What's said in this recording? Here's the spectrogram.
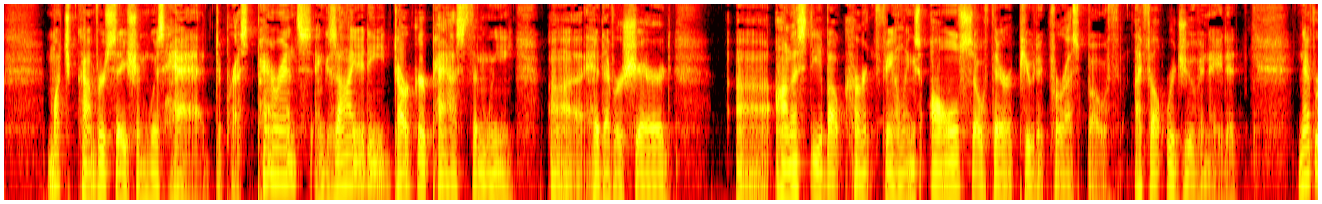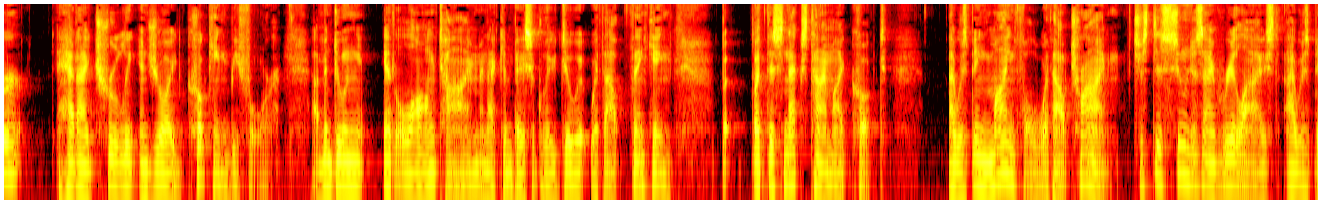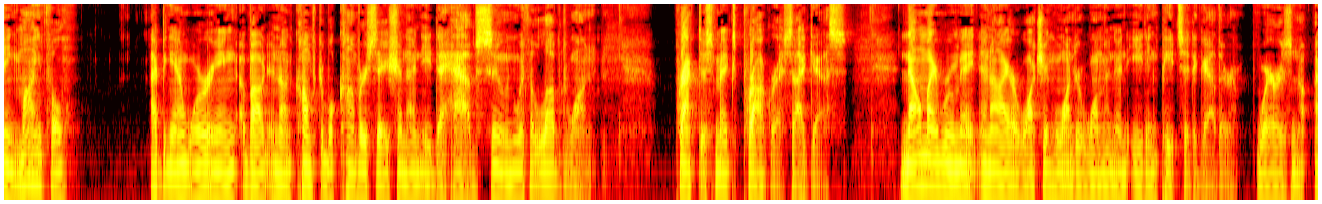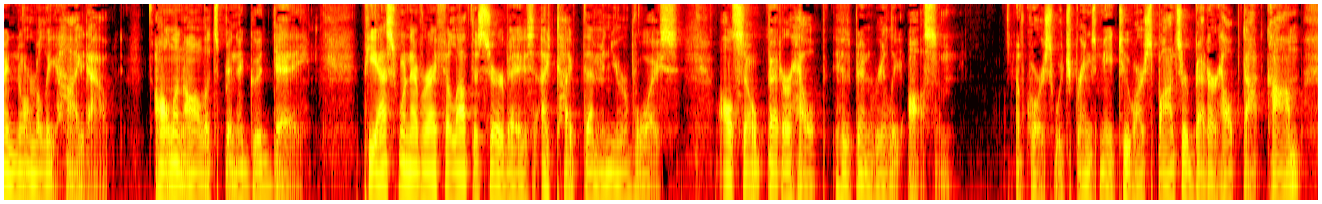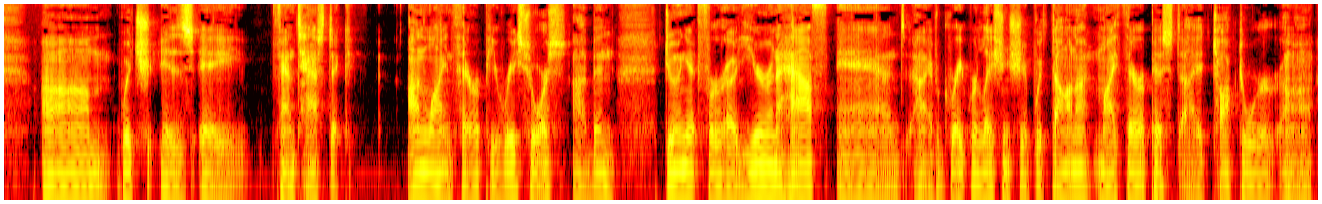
Much conversation was had. Depressed parents, anxiety, darker past than we uh, had ever shared, uh, honesty about current feelings, all so therapeutic for us both. I felt rejuvenated. Never had I truly enjoyed cooking before. I've been doing it a long time, and I can basically do it without thinking. But, but this next time I cooked, I was being mindful without trying. Just as soon as I realized I was being mindful, I began worrying about an uncomfortable conversation I need to have soon with a loved one. Practice makes progress, I guess. Now my roommate and I are watching Wonder Woman and eating pizza together, whereas I normally hide out. All in all, it's been a good day. P.S. Whenever I fill out the surveys, I type them in your voice. Also, BetterHelp has been really awesome. Of course, which brings me to our sponsor, BetterHelp.com, um, which is a fantastic online therapy resource. I've been doing it for a year and a half, and I have a great relationship with Donna, my therapist. I talk to her, uh,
